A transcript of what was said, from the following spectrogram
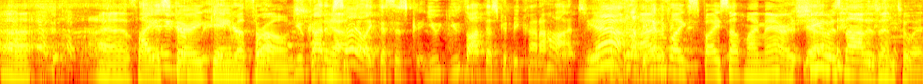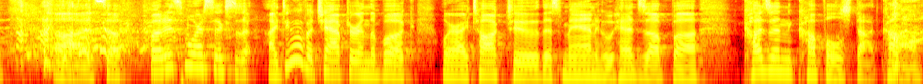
Uh, and it's like I- it's in your- very Game of book, Thrones. You kind of Yeah. say like this is you. You thought this could be kind of hot. Yeah, I was like spice up my marriage. She Yeah. was not as into it. Uh, so, but it's more six. I do have a chapter in the book where I talk to this man who heads up uh, cousincouples.com,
